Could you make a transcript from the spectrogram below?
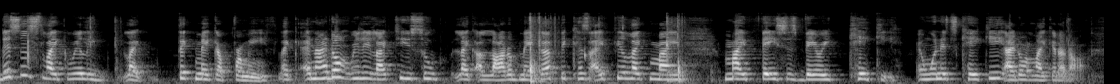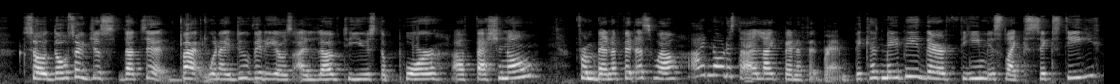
this is like really like thick makeup for me. Like and i don't really like to use so like a lot of makeup because i feel like my my face is very cakey. And when it's cakey i don't like it at all. So those are just that's it. But when i do videos i love to use the pore uh, from benefit as well. I noticed that i like benefit brand because maybe their theme is like 60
